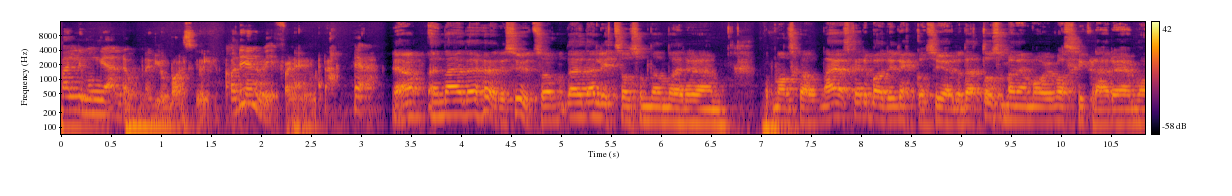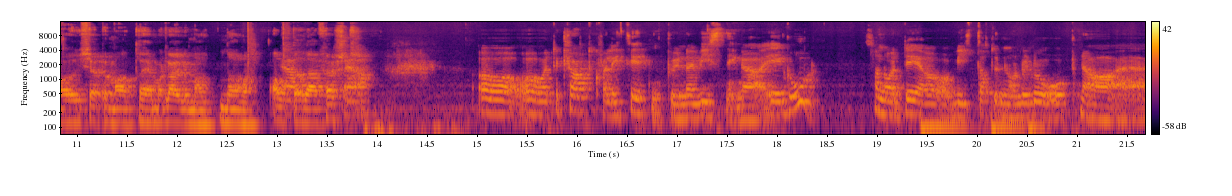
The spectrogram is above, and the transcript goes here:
veldig mange ender opp med global skole. Og det er noe vi fornøyd med, da. Ja. Ja, nei, det høres jo ut som Det, det er litt sånn som den der eh, at man skal Nei, jeg skal bare rekke oss å gjøre dette, også, men jeg må jo vaske klær, jeg må kjøpe mat, og jeg må lage maten og alt det der først. Ja. Og, og det er klart kvaliteten på undervisninga er god. Så at det å vite at du, når du da åpner eh,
